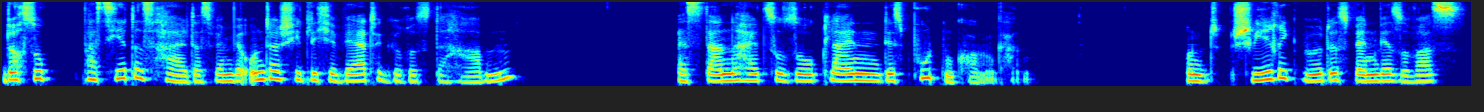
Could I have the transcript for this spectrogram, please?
Doch so passiert es halt, dass wenn wir unterschiedliche Wertegerüste haben, es dann halt zu so kleinen Disputen kommen kann. Und schwierig wird es, wenn wir sowas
